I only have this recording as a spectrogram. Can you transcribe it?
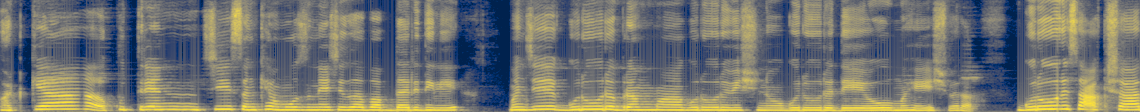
भटक्या कुत्र्यांची संख्या मोजण्याची जबाबदारी दिली. म्हणजे गुरुर ब्रह्मा गुरुर विष्णू गुरुर देव महेश्वरा गुरुर साक्षात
